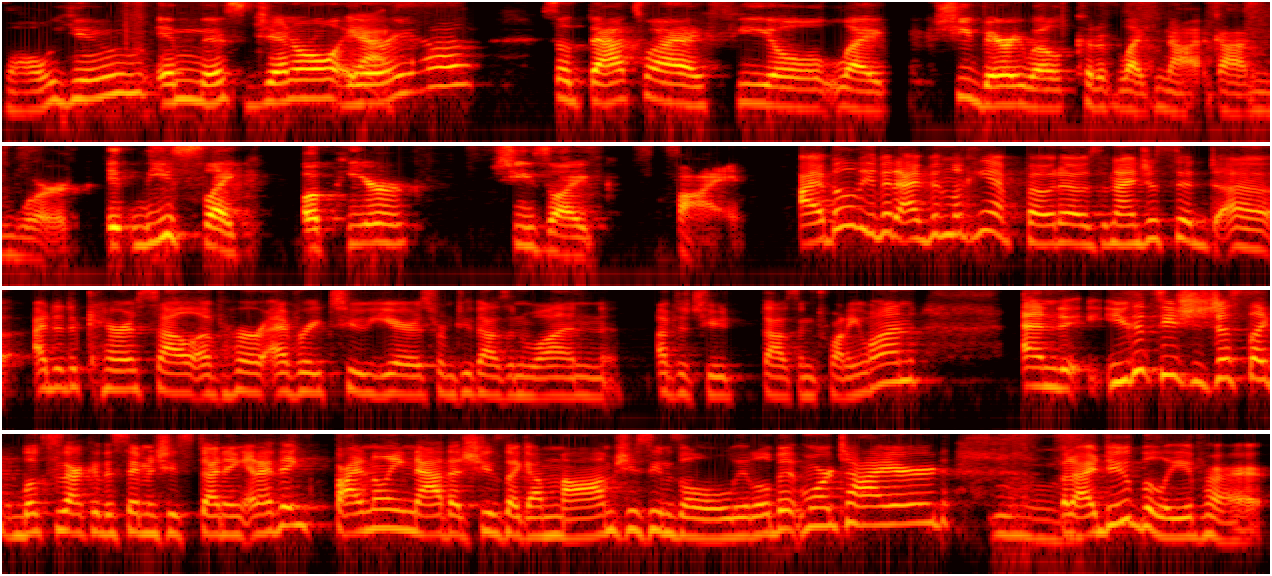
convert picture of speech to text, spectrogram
volume in this general Yes. area. So that's why I feel like she very well could have like not gotten work. At least like up here, she's like fine. I believe it. I've been looking at photos, and I just did. Uh, I did a carousel of her every two years from 2001 up to 2021, and you can see she's just like looks exactly the same, and she's stunning. And I think finally now that she's like a mom, she seems a little bit more tired. But I do believe her.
